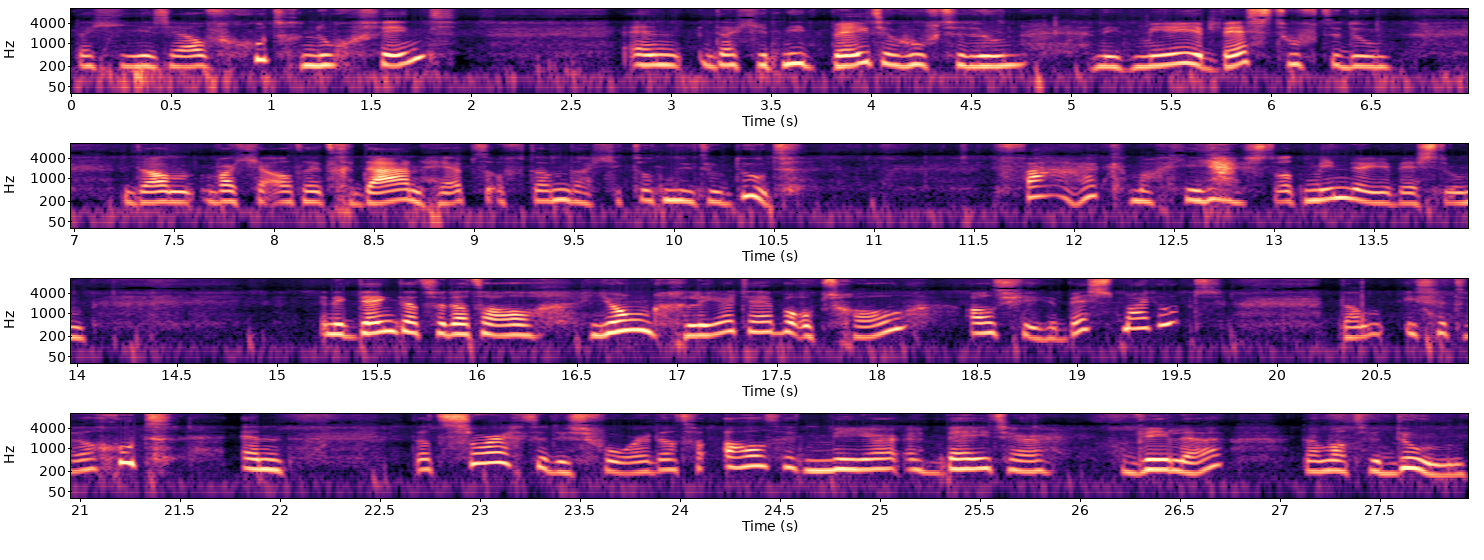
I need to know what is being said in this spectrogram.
dat je jezelf goed genoeg vindt. En dat je het niet beter hoeft te doen, niet meer je best hoeft te doen dan wat je altijd gedaan hebt of dan dat je tot nu toe doet. Vaak mag je juist wat minder je best doen. En ik denk dat we dat al jong geleerd hebben op school. Als je je best maar doet, dan is het wel goed. En dat zorgt er dus voor dat we altijd meer en beter willen dan wat we doen.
